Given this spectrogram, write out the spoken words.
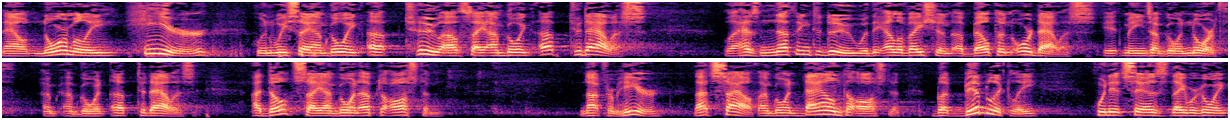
Now normally here, when we say I'm going up to, I'll say I'm going up to Dallas. Well, that has nothing to do with the elevation of Belton or Dallas. It means I'm going north. I'm, I'm going up to Dallas. I don't say I'm going up to Austin. Not from here. That's south. I'm going down to Austin. But biblically, when it says they were going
